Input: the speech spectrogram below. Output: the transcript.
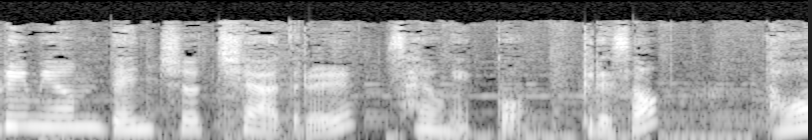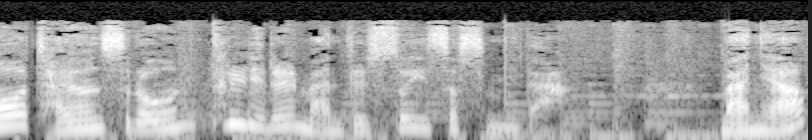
프리미엄 덴처 치아들을 사용했고 그래서 더 자연스러운 틀니를 만들 수 있었습니다. 만약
